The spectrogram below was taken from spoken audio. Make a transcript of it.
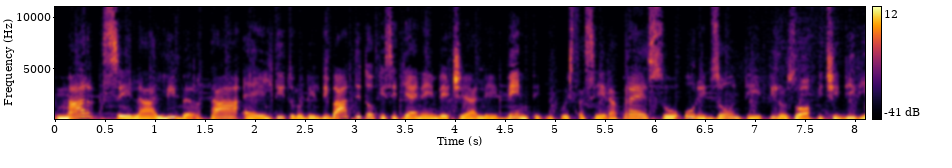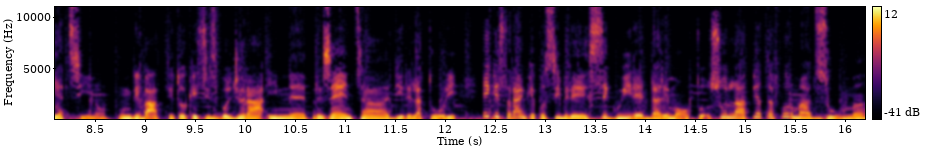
Marx e la libertà è il titolo del dibattito che si tiene invece alle 20 di questa sera presso Orizzonti Filosofici di Riazzino. Un dibattito che si svolgerà in presenza di relatori e che sarà anche possibile seguire da remoto sulla piattaforma Zoom.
